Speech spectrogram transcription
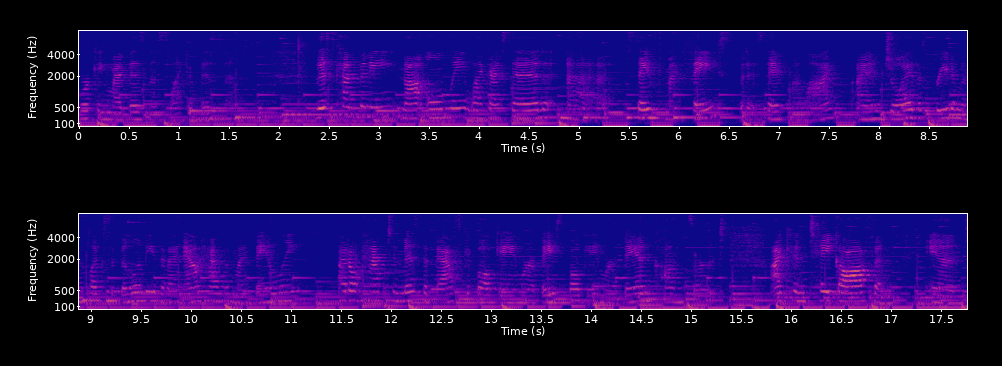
working my business like a business. This company not only, like I said, uh, saved my face, but it saved my life. I enjoy the freedom and flexibility that I now have with my family. I don't have to miss a basketball game or a baseball game or a band concert. I can take off and, and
